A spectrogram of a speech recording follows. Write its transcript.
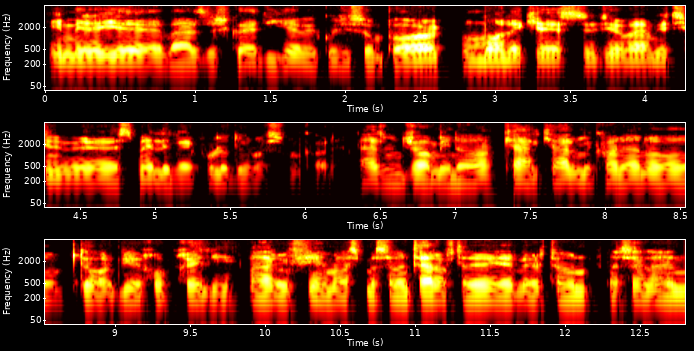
این میره یه ورزشگاه دیگه به گودیسون پارک. اون مالک استادیوم هم یه تیم اسم لیورپول رو درست می‌کنه. از اونجا اینا کلکل می‌کنن و داربی خب خیلی معروفی هم هست. مثلا طرفدار اورتون مثلا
